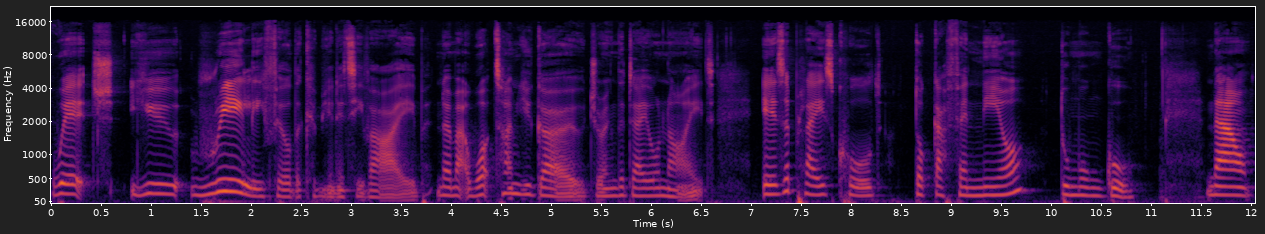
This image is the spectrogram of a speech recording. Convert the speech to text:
which you really feel the community vibe, no matter what time you go during the day or night, is a place called To Kafeneio tou Mouggou. Now,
